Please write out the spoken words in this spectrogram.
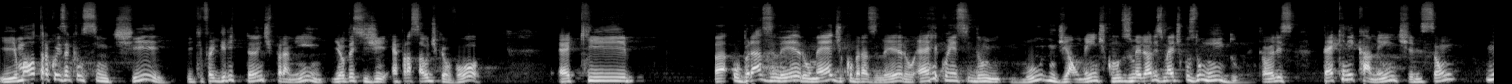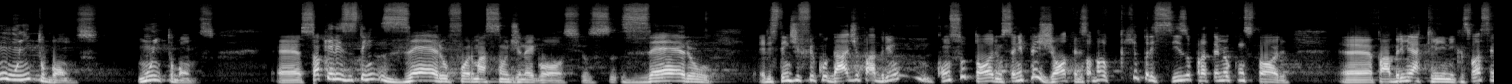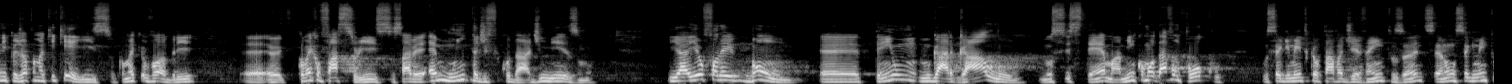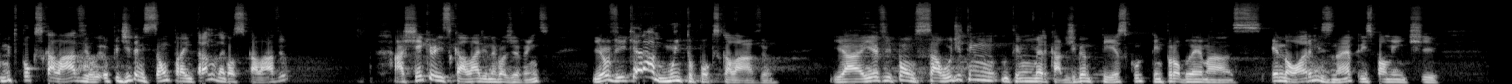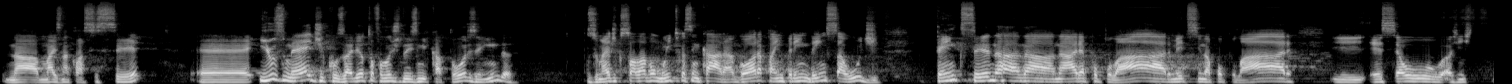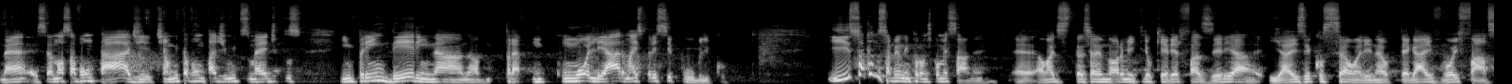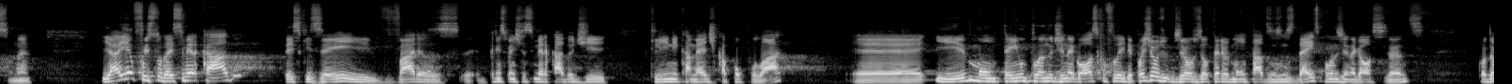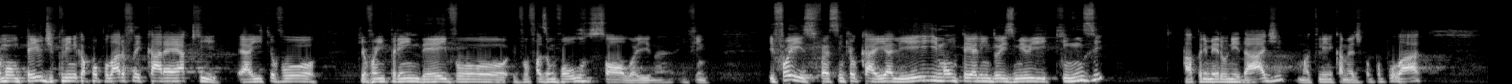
E uma outra coisa que eu senti e que foi gritante para mim, e eu decidi, é para a saúde que eu vou, é que uh, o brasileiro, o médico brasileiro, é reconhecido mundialmente como um dos melhores médicos do mundo. Então, eles, tecnicamente, eles são muito bons, muito bons. É, só que eles têm zero formação de negócios, zero eles têm dificuldade para abrir um consultório, um CNPJ. Eles falam, o que eu preciso para ter meu consultório? É, para abrir minha clínica. Você fala CNPJ, mas o que, que é isso? Como é que eu vou abrir? É, como é que eu faço isso? Sabe? É muita dificuldade mesmo. E aí eu falei, bom, é, tem um, um, gargalo no sistema. Me incomodava um pouco o segmento que eu estava de eventos antes. Era um segmento muito pouco escalável. Eu pedi demissão para entrar no negócio escalável. Achei que eu ia escalar de negócio de eventos. E eu vi que era muito pouco escalável. E aí bom, saúde tem um, tem um mercado gigantesco, tem problemas enormes, né? Principalmente na, mais na classe C. É, e os médicos, ali eu tô falando de 2014 ainda, os médicos falavam muito que assim, cara, agora para empreender em saúde tem que ser na, na, na, área popular, medicina popular, e esse é o, a gente, né, essa é a nossa vontade, tinha muita vontade de muitos médicos empreenderem na, na pra, com um olhar mais para esse público. E só que eu não sabia nem por onde começar, né? É, é uma distância enorme entre o querer fazer e a, e a execução ali, né? Eu pegar e vou e faço, né? E aí eu fui estudar esse mercado, pesquisei várias, principalmente esse mercado de clínica médica popular, é, e montei um plano de negócio que eu falei, depois de eu, de eu ter montado uns 10 planos de negócios antes, quando eu montei o de clínica popular, eu falei, cara, é aqui, é aí que eu vou que eu vou empreender e vou, e vou fazer um voo solo aí, né? Enfim. E foi isso, foi assim que eu caí ali e montei ali em 2015 a primeira unidade, uma clínica médica popular.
